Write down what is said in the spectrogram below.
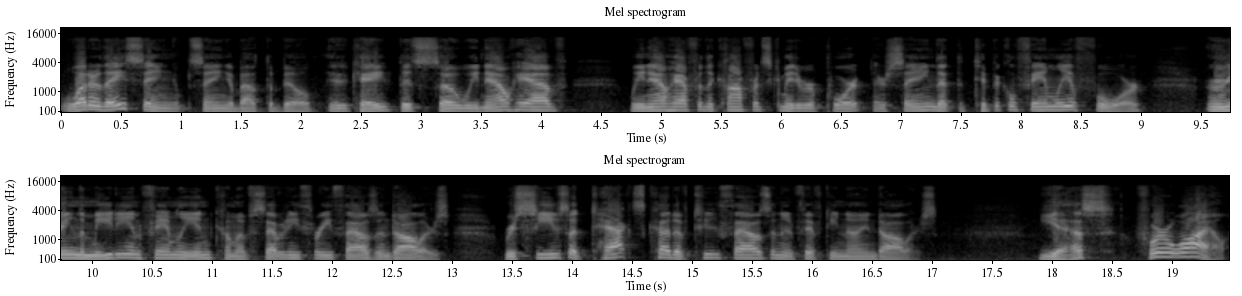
what are they saying saying about the bill? Okay, this so we now have we now have from the conference committee report. They're saying that the typical family of four, earning the median family income of seventy three thousand dollars, receives a tax cut of two thousand and fifty nine dollars. Yes, for a while.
